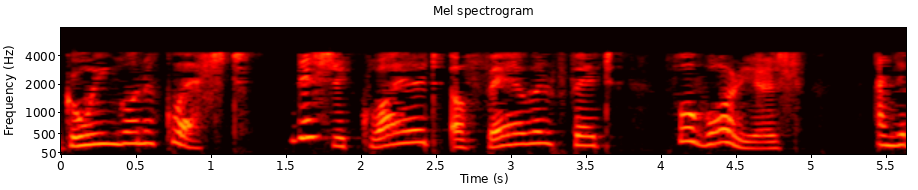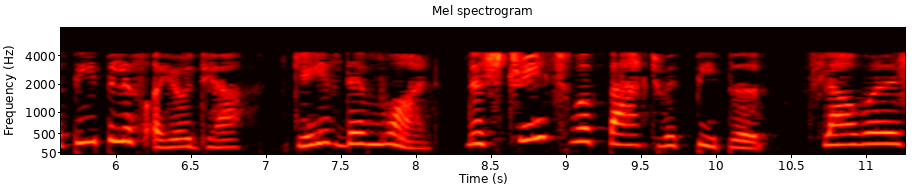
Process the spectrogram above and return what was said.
going on a quest. This required a farewell fit for warriors, and the people of Ayodhya gave them one. The streets were packed with people. Flowers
